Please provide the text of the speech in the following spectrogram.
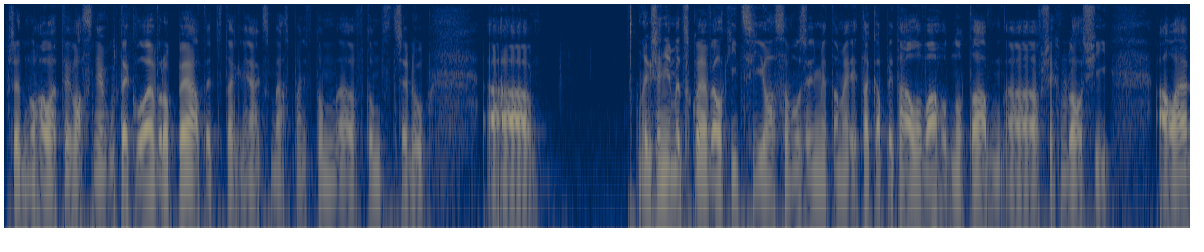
před mnoha lety vlastně uteklo Evropě a teď tak nějak jsme aspoň v tom, v tom středu. Takže Německo je velký cíl a samozřejmě tam je i ta kapitálová hodnota a všechno další. Ale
